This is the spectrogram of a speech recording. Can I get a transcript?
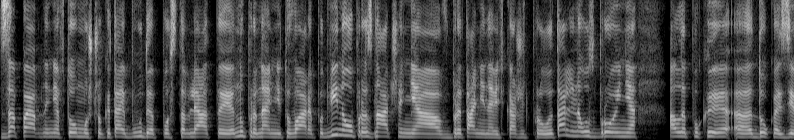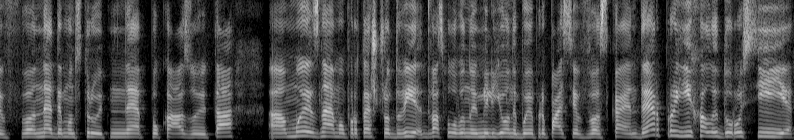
запевнення в тому, що Китай буде поставляти ну принаймні товари подвійного призначення. В Британії навіть кажуть про летальне озброєння, але поки е, доказів не демонструють, не показують. Та ми знаємо про те, що дві два з половиною мільйони боєприпасів з КНДР приїхали до Росії.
